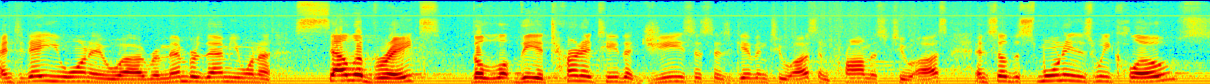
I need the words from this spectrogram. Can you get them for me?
And today you want to uh, remember them. You want to celebrate the, the eternity that Jesus has given to us and promised to us. And so this morning, as we close,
